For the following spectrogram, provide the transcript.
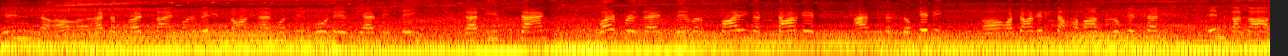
in uh, at the front line for a very long time for three four days we had been seeing that these tanks were present. They were firing the target and locating uh, or targeting the Hamas location in Gaza.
